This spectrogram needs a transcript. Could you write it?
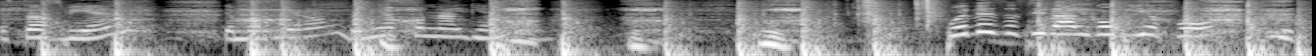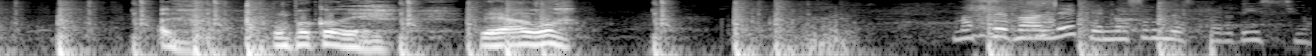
¿Estás bien? ¿Te mordieron? ¿Venías con alguien? ¿Puedes decir algo, viejo? Un poco de, de agua. Más te vale que no sea un desperdicio.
